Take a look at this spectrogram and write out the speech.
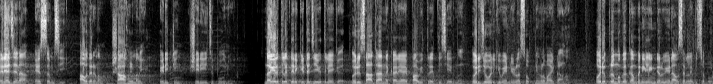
രചന എസ് എം സി അവതരണം ഷാഹുൽ മലയിൽ എഡിറ്റിംഗ് ഷെരീജ് പൂനൂർ. നഗരത്തിലെ തിരക്കിട്ട ജീവിതത്തിലേക്ക് ഒരു സാധാരണക്കാരിയായ പവിത്ര എത്തിച്ചേർന്ന് ഒരു ജോലിക്ക് വേണ്ടിയുള്ള സ്വപ്നങ്ങളുമായിട്ടാണ്. ഒരു പ്രമുഖ കമ്പനിയിൽ ഇന്റർവ്യൂവിന് അവസരം ലഭിച്ചപ്പോൾ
